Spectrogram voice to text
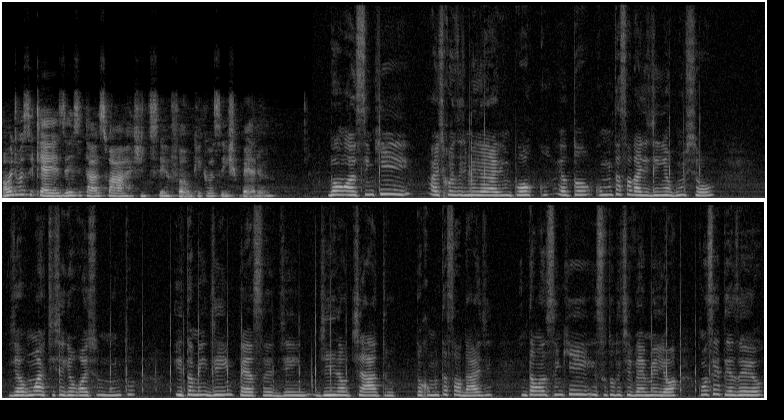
onde você quer exercitar a sua arte de ser fã, o que, que você espera? Bom, assim que as coisas melhorarem um pouco, eu tô com muita saudade de ir em algum show, de algum artista que eu gosto muito. E também de ir em peça, de, de ir ao teatro. Tô com muita saudade. Então assim que isso tudo estiver melhor, com certeza eu,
